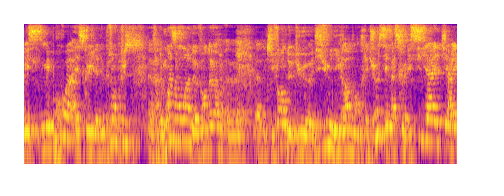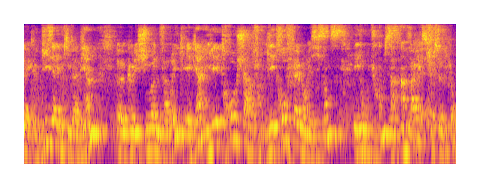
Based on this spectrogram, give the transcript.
Mais, mais pourquoi est-ce qu'il y a de plus en plus, euh, enfin de moins en moins de vendeurs qui vendent du 18 mg d'entrée de jeu? C'est parce que les cigarettes qui arrivent avec le design qui va bien, que les Chinois nous fabriquent, eh bien, il est trop chargé, il est trop faible en résistance, et donc du coup, ça impacte sur ce piquant.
